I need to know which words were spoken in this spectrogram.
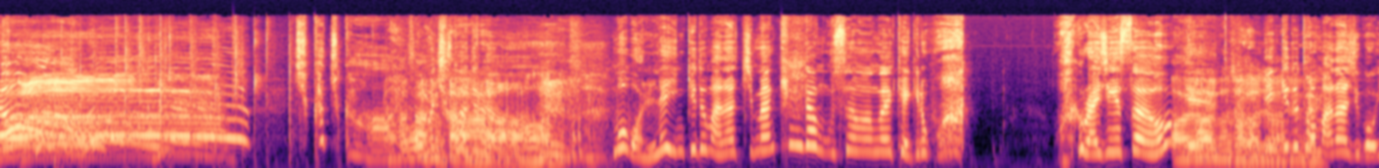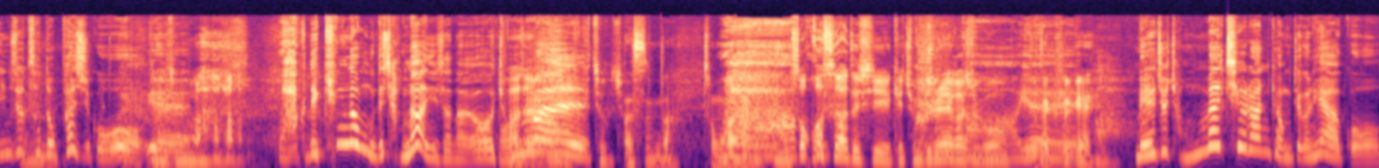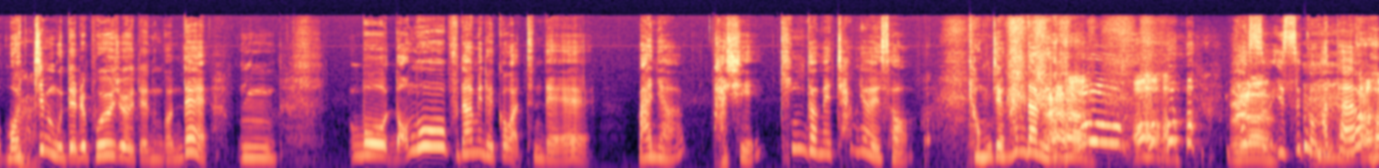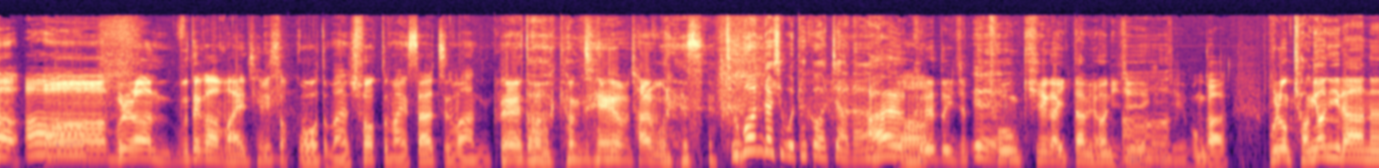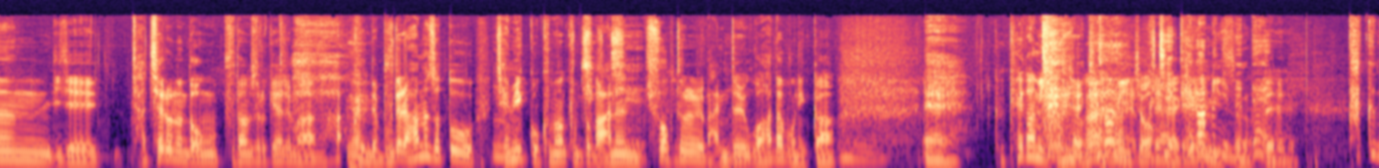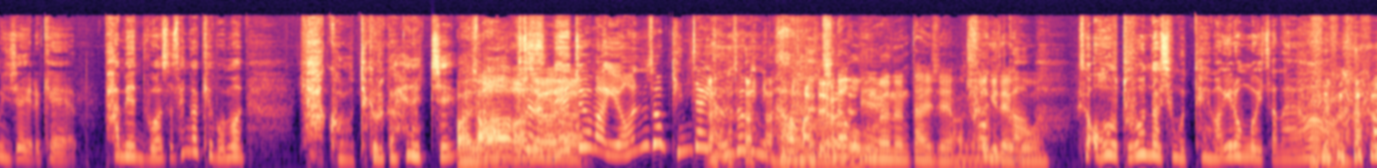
축하 축하. 너무 감사합니다. 축하드려요. 뭐 원래 인기도 많았지만 킹덤 우승을 계기로 확. 확 rising했어요. 아, 예. 아, 맞아요, 맞아요. 인기도 더 네. 많아지고 인지도 더 높아지고. 예. 와, 근데 킹덤 무대 장난 아니잖아요. 정말 맞아요. 그렇죠 그렇죠. 맞습니다. 정말 와, 뭐 서커스 하듯이 이렇게 준비를 그러니까, 해가지고 예. 무대 크게. 매주 정말 치열한 경쟁을 해야 하고 멋진 네. 무대를 보여줘야 되는 건데 음 뭐 너무 부담이 될 것 같은데 만약 다시 킹덤에 참여해서 경쟁한다면 할 물론 수 있을 것 같아요. 어, 물론 무대가 많이 재밌었고 또 많은 추억도 많이 쌓였지만 그래도 경쟁은 잘 모르겠어요. 두 번 다시 못할 것 같지 않아요? 아유 어. 그래도 이제 또 예. 좋은 기회가 있다면 이제 어. 이제 뭔가 물론 경연이라는 이제 자체로는 너무 부담스럽게 하지만 하, 네. 근데 무대를 하면서 또 음. 재밌고 그만큼 또 그치, 많은 그치. 추억들을 만들고 하다 보니까 음. 예 그 쾌감이 있거든요. 네, 쾌감이 네, 있죠. 무대 그치, 할 네, 때. 쾌감은. 있는데 네네네. 가끔 이제 이렇게 밤에 누워서 생각해 보면 야 그걸 어떻게 우리가 해냈지? 맞아. 아. 맞아요. 매주 막 연속 긴장이 연속이니까. 아, 맞아요. 지나고 예. 보면은 딱 이제 맞아요. 추억이 그러니까. 되고 그래서 어우 두 번 다시 못해 막 이런 거 있잖아요.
